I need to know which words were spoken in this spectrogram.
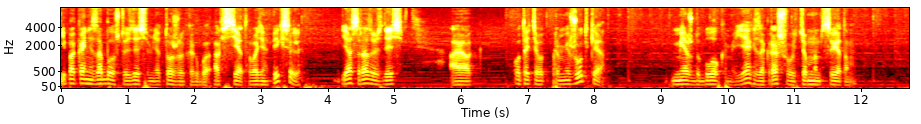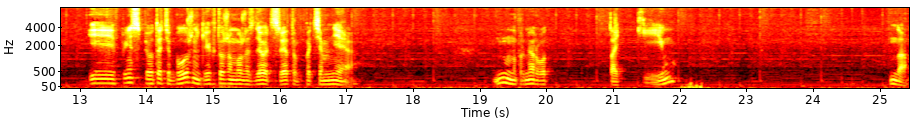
И пока не забыл, что здесь у меня тоже как бы офсет в один пиксель, я сразу здесь а, вот эти вот промежутки между блоками, я их закрашиваю темным цветом. И в принципе вот эти булыжники, их тоже можно сделать цветом потемнее. Ну, например, вот таким. Да,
